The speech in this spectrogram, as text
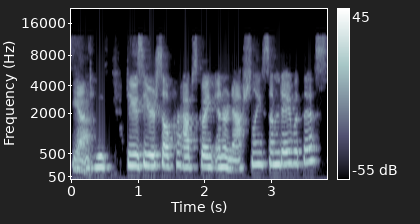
Yeah. Do, you, do you see yourself perhaps going internationally someday with this?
